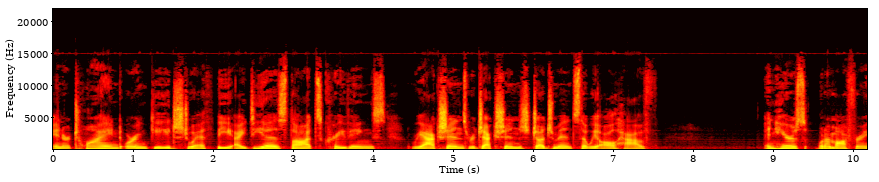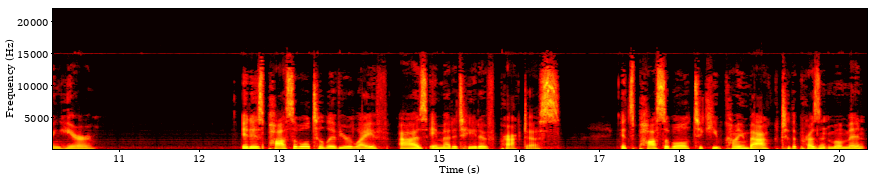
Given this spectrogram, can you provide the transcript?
intertwined or engaged with the ideas, thoughts, cravings, reactions, rejections, judgments that we all have. And here's what I'm offering here. It is possible to live your life as a meditative practice. It's possible to keep coming back to the present moment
